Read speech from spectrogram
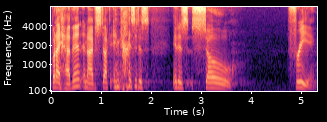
but I haven't, and I've stuck. And guys, it is it is so freeing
